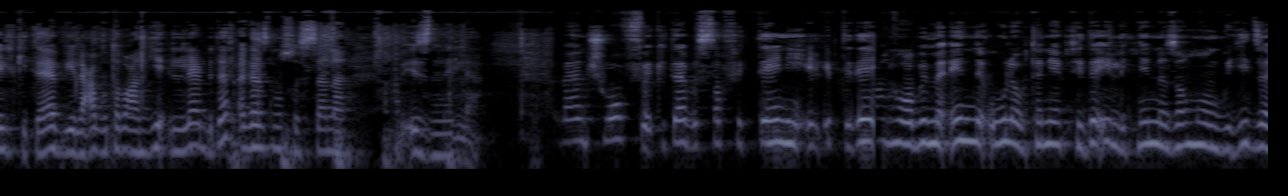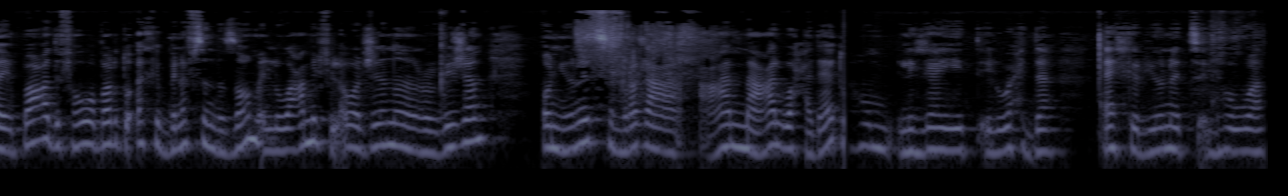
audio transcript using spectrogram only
الكتاب يلعبوا طبعا دي اللعب ده في أجازة نص السنة بإذن الله بقى نشوف كتاب الصف الثاني الابتدائي هو بما إن أولى وثانيه ابتدائي الاثنين نظامهم جديد زي بعض فهو برضو اخد بنفس النظام اللي هو عامل في الأول general revision on units مراجعة عامة على الوحدات. هم لغاية الوحدة آخر unit اللي هو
